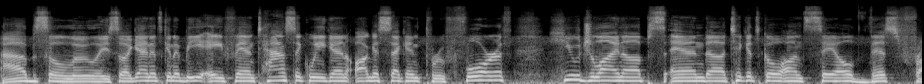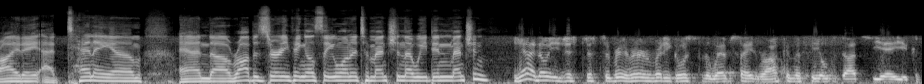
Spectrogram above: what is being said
Absolutely. So again, it's going to be a fantastic weekend, August 2nd through 4th. Huge lineups and uh, tickets go on sale this Friday at 10 a.m. And uh, Rob, is there anything else that you wanted to mention that we didn't mention? Yeah, no, you just just everybody goes to the website rockinthefields.ca, you can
